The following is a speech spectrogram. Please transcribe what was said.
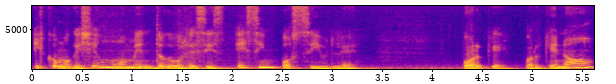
es como que llega un momento que vos decís, es imposible. ¿Por qué? Porque no.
